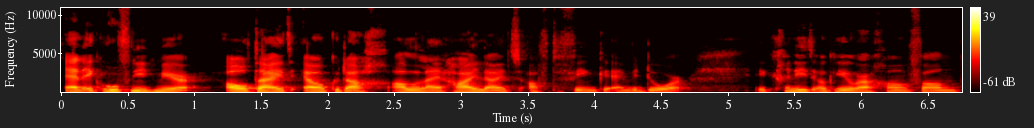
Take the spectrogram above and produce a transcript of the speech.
En ik hoef niet meer altijd elke dag allerlei highlights af te vinken en weer door. Ik geniet ook heel erg gewoon van,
